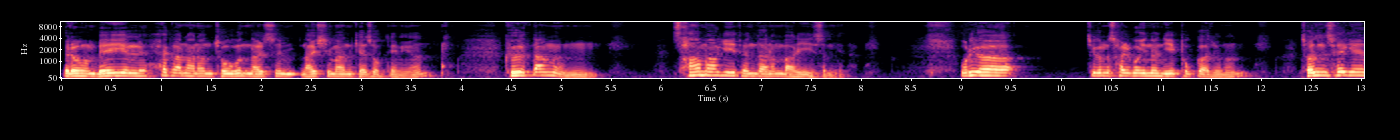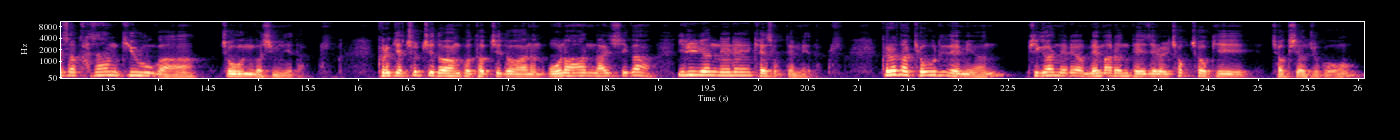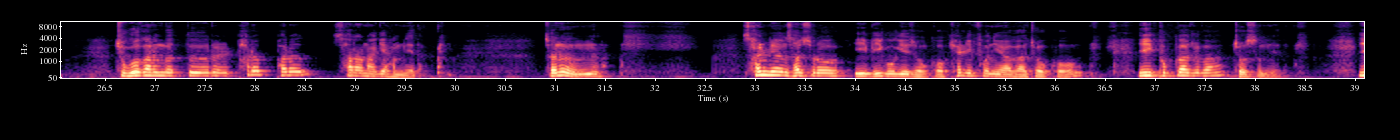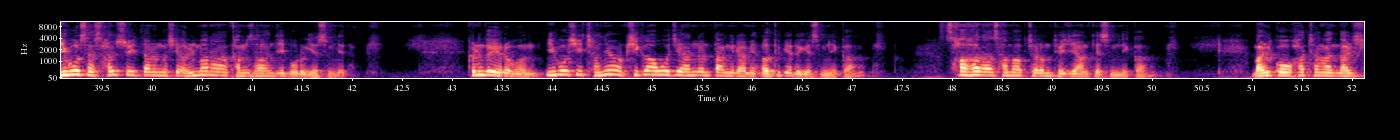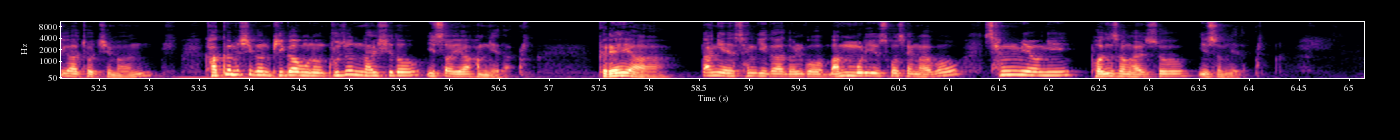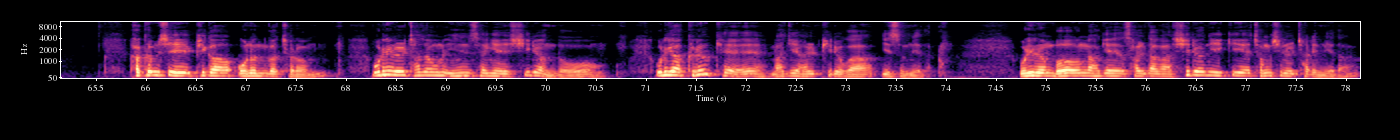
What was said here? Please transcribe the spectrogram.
여러분, 매일 해가 나는 좋은 날씨, 날씨만 계속되면 그 땅은 사막이 된다는 말이 있습니다. 우리가 지금 살고 있는 이 북가주는 전 세계에서 가장 기후가 좋은 것입니다. 그렇게 춥지도 않고 덥지도 않은 온화한 날씨가 1년 내내 계속됩니다. 그러다 겨울이 되면 비가 내려 메마른 대지를 촉촉히 적셔주고 죽어가는 것들을 파릇파릇 살아나게 합니다. 저는 살면 살수록 이 미국이 좋고 캘리포니아가 좋고 이 북가주가 좋습니다. 이곳에 살 수 있다는 것이 얼마나 감사한지 모르겠습니다. 그런데 여러분, 이곳이 전혀 비가 오지 않는 땅이라면 어떻게 되겠습니까? 사하라 사막처럼 되지 않겠습니까? 맑고 화창한 날씨가 좋지만 가끔씩은 비가 오는 굳은 날씨도 있어야 합니다. 그래야 땅에 생기가 돌고 만물이 소생하고 생명이 번성할 수 있습니다. 가끔씩 비가 오는 것처럼 우리를 찾아오는 인생의 시련도 우리가 그렇게 맞이할 필요가 있습니다. 우리는 멍하게 살다가 시련이 있기에 정신을 차립니다.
